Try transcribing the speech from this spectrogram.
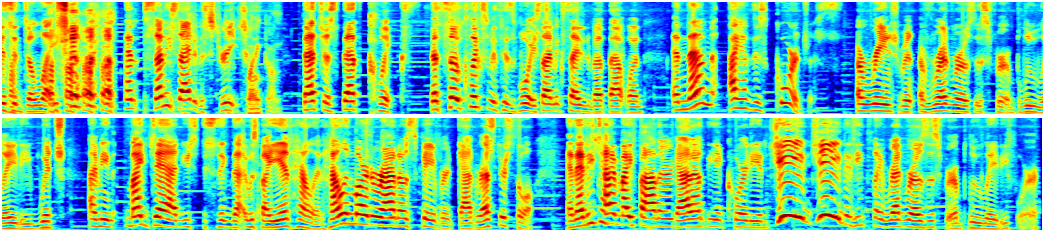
is a delight. and sunny side of the street. blanked on That just that clicks. That so clicks with his voice. I'm excited about that one. And then I have this gorgeous arrangement of Red Roses for a Blue Lady, which I mean, my dad used to sing that. It was my Aunt Helen, Helen Martirano's favorite, God rest her soul. And anytime my father got out the accordion, Gene, Gene, and he'd play Red Roses for a Blue Lady for her.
